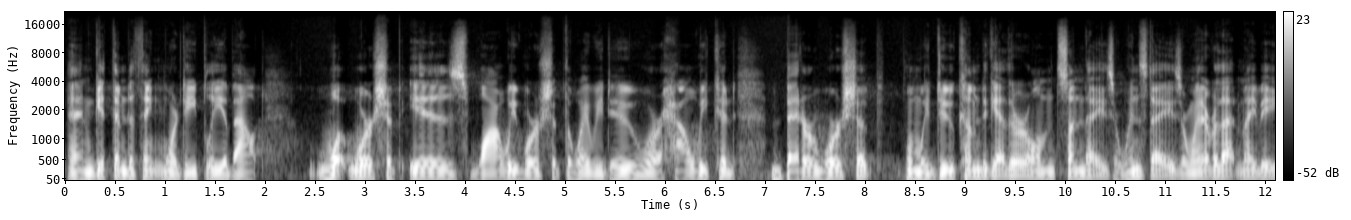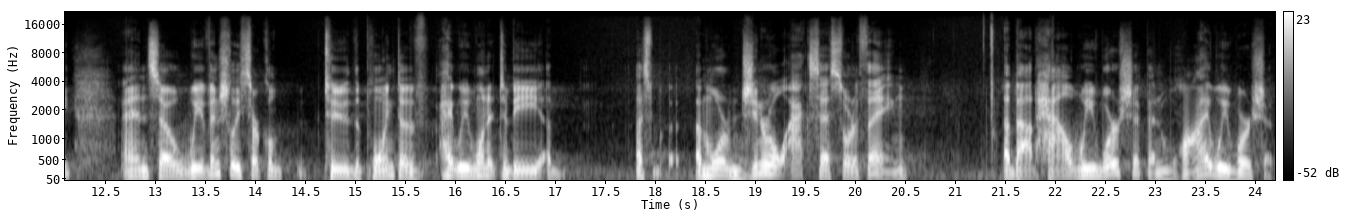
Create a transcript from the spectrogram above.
and get them to think more deeply about what worship is, why we worship the way we do, or how we could better worship when we do come together on Sundays or Wednesdays or whenever that may be. And so we eventually circled to the point of, hey, we want it to be a a, a more general access sort of thing about how we worship and why we worship.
